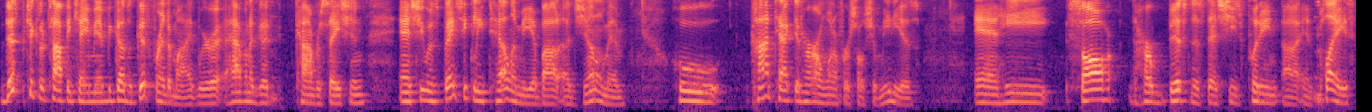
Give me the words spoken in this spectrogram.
This particular topic came in because a good friend of mine, we were having a good conversation, and she was basically telling me about a gentleman who contacted her on one of her social medias, and he saw her business that she's putting uh, in place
